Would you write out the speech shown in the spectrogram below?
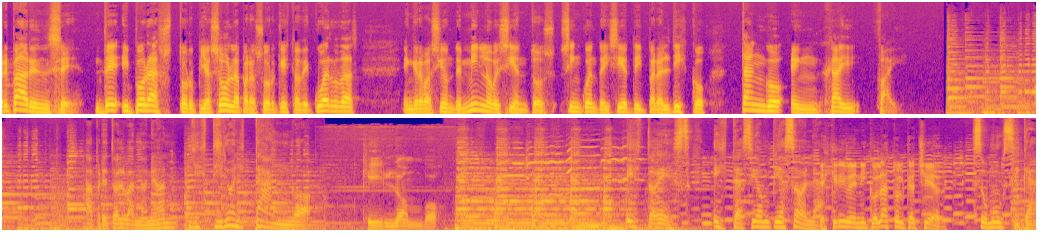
Prepárense, de y por Astor Piazzolla para su orquesta de cuerdas, en grabación de 1957 y para el disco Tango en Hi-Fi. Apretó el bandoneón y estiró el tango. Quilombo. Esto es Estación Piazzola. Escribe Nicolás Tolcachier. Su música,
